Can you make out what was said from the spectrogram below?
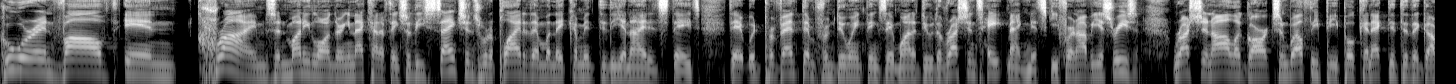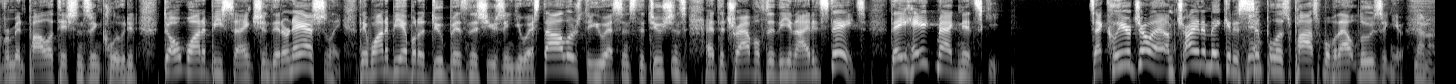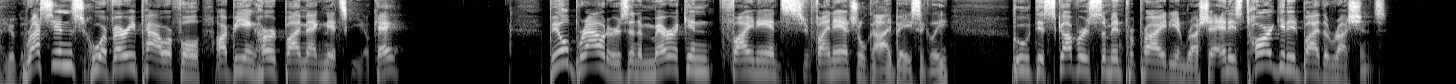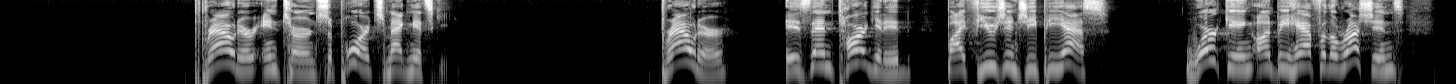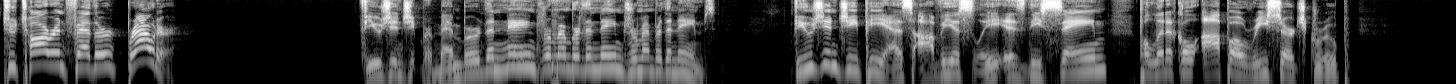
who were involved in crimes and money laundering and that kind of thing. So these sanctions would apply to them when they come into the United States that would prevent them from doing things they want to do. The Russians hate Magnitsky for an obvious reason. Russian oligarchs and wealthy people connected to the government, politicians included, don't want to be sanctioned internationally. They want to be able to do business using US dollars to US institutions and to travel to the United States. They hate Magnitsky. Is that clear, Joe? I'm trying to make it as yeah. simple as possible without losing you. No, no, you're good. Russians who are very powerful are being hurt by Magnitsky, okay? Bill Browder's an American finance financial guy, basically, who discovers some impropriety in Russia and is targeted by the Russians. Browder, in turn, supports Magnitsky. Browder is then targeted by Fusion GPS working on behalf of the Russians to tar and feather Browder. Fusion G. Remember the names, remember the names, remember the names. Fusion GPS obviously is the same political oppo research group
